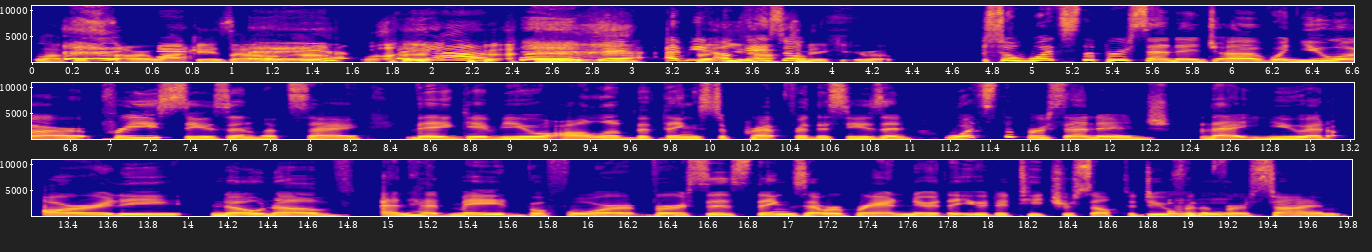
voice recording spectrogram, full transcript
lapis sarawak is. I don't know. yeah. Yeah. I mean, but you okay. have So to make it your own. So, what's the percentage of when you are pre-season? Let's say they give you all of the things to prep for the season. What's the percentage that you had already known of and had made before versus things that were brand new that you had to teach yourself to do for the Oh. first time?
